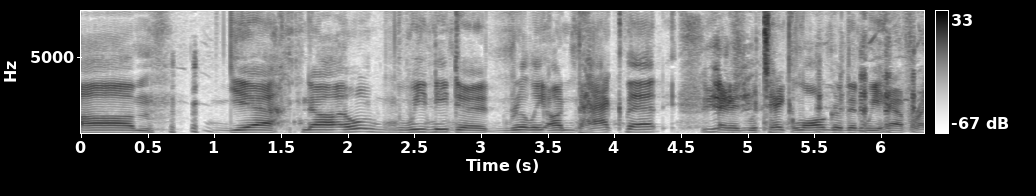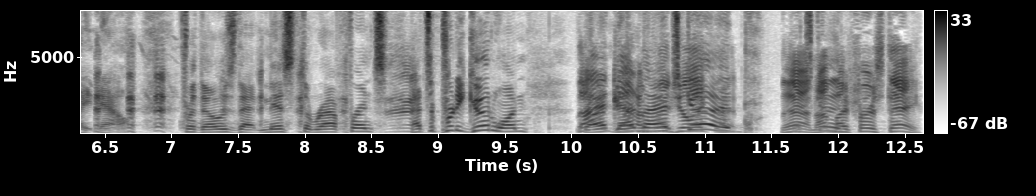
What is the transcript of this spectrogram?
um, yeah, no, we need to really unpack that, and it would take longer than we have right now. For those that missed the reference, that's a pretty good one. That, that, that's good. Like that. Yeah, that's not good. my first day.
